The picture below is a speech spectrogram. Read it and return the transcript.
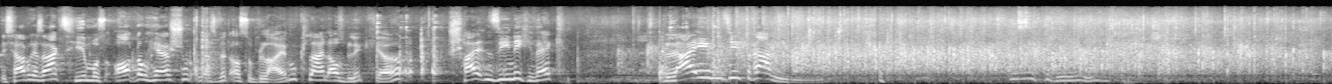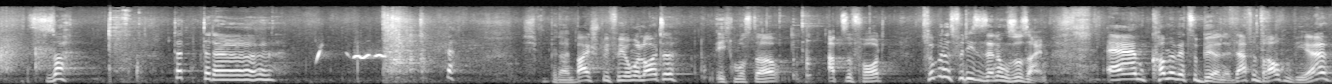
Ich habe gesagt, hier muss Ordnung herrschen und das wird auch so bleiben. Kleinen Augenblick, ja. Schalten Sie nicht weg. Bleiben Sie dran. So. Da, da, da. Ja. Ich bin ein Beispiel für junge Leute. Ich muss da ab sofort, zumindest für diese Sendung, so sein. Ähm, kommen wir zur Birne. Dafür brauchen wir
